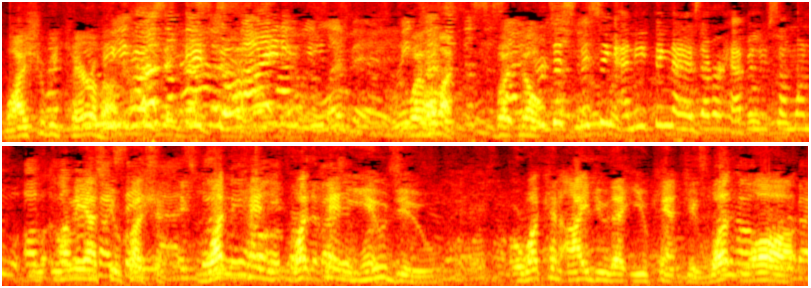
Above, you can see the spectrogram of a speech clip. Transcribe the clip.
Why should we care about it? Because of the society we live in. Because Well, hold of on, the but society no. You're we live in. dismissing anything that has ever happened to someone of color Let me ask by you a question. What can what can you do, or what can I do that you can't do? Explain What how law? affirmative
